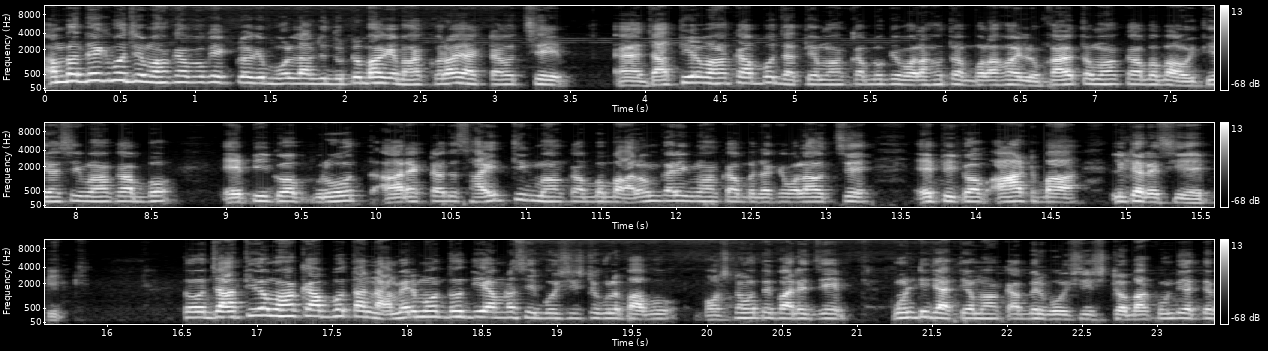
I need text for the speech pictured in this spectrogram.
আমরা দেখব যে মহাকাব্যকে একটু আগে বললাম যে দুটো ভাগে ভাগ করা হয়। একটা হচ্ছে জাতীয় মহাকাব্য। জাতীয় মহাকাব্যকে বলা হতো, বলা হয় লোকায়ত মহাকাব্য বা ঐতিহাসিক মহাকাব্য। এপিক অফ গ্রোথ আর একটা হচ্ছে সাহিত্যিক মহাকাব্য বা আলংকারিক মহাকাব্য, যাকে বলা হচ্ছে এপিক অফ আর্ট বা লিটারেসি এপিক। তো জাতীয় মহাকাব্য তার নামের মধ্য দিয়ে আমরা সেই বৈশিষ্ট্যগুলো পাবো। প্রশ্ন হতে পারে যে কোনটি জাতীয় মহাকাব্যের বৈশিষ্ট্য বা কোনটি জাতীয়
